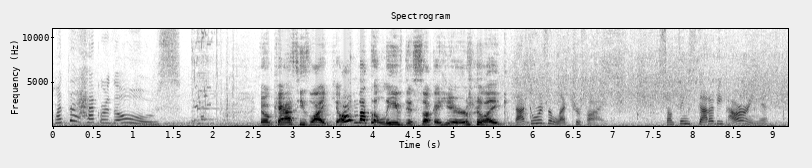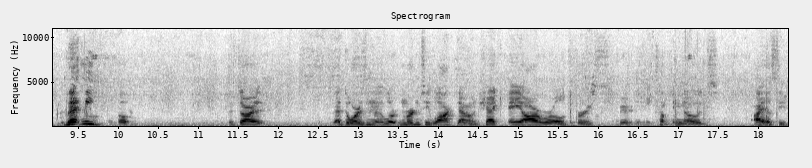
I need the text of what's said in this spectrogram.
What the heck are those? Yo, Cassie's like, yo, I'm about to leave this sucker here. like, That door's electrified. Something's gotta be powering it. let me. Oh, the door. That door is in alert- emergency lockdown. Check AR world for something nodes. All right, let's see.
